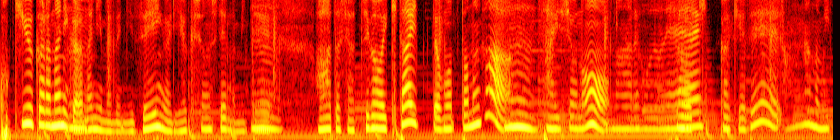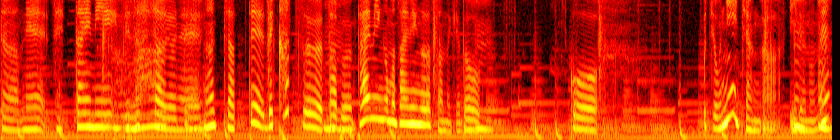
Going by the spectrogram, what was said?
呼吸から何から何までに全員がリアクションしてんの見て、ああ私あっち側行きたいって思ったのが、うん。最初の、なるほどね。きっかけで。そんなの見たらね絶対に目指しちゃうよね。なっちゃって。でかつ多分、うんタイミングもタイミングだったんだけど、うん。こううちお兄ちゃんがいるのね、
